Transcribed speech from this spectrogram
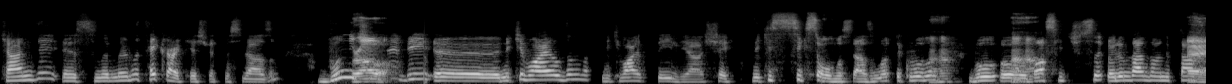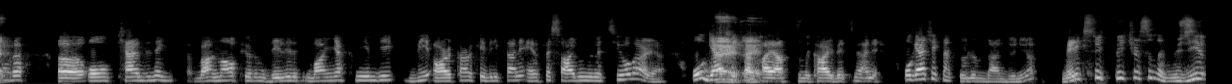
kendi e, sınırlarını tekrar keşfetmesi lazım. Bunun Bravo. içinde bir e, Nicky Wild'ın Nicky Wild değil ya şey Nicky Six olması lazım. Mötley Crue'nun bu e, bas hitçisi ölümden döndükten evet. sonra o kendine ben ne yapıyorum delir manyak mıyım diye bir arka arkaya bir iki tane enfes albüm üretiyorlar ya. O gerçekten evet, evet. hayatını kaybetme hani o gerçekten ölümden dönüyor. Manic Street Preachers'ın da müziği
